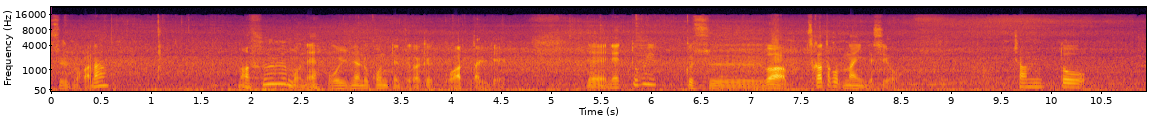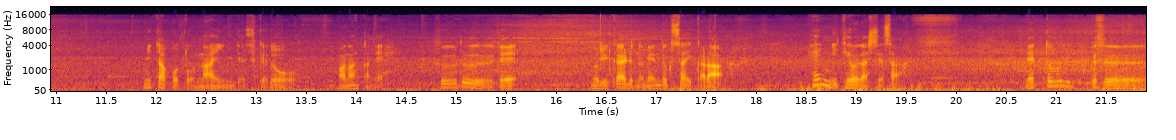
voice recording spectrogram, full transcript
するのかな。まあ Hulu もねオリジナルコンテンツが結構あったりで。でネットフリックスは使ったことないんですよ。ちゃんと見たことないんですけど、まあ、なんかね、Hulu で乗り換えるのめんどくさいから、変に手を出してさ、Netflix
